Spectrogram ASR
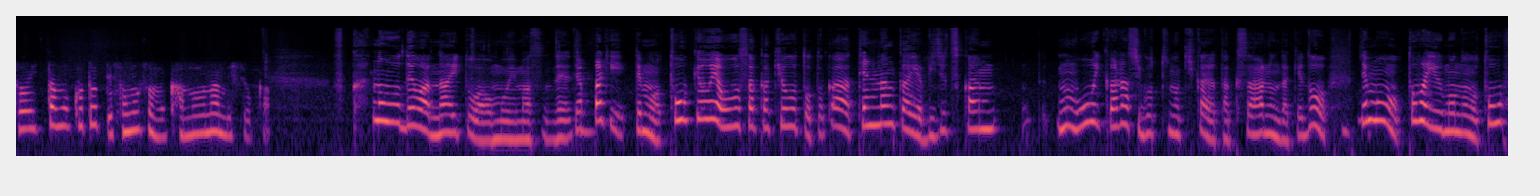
そういったことってそもそも可能なんでしょうか？不可能ではないとは思いますね。やっぱりでも東京や大阪京都とか展覧会や美術館も多いから仕事の機会はたくさんあるんだけど、でも、とはいうものの東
